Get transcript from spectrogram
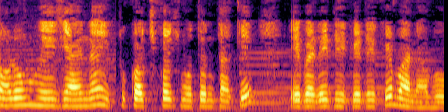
নরম হয়ে যায় না, একটু কচকচ মতন থাকে। এবারে ঢেকে ঢেকে বানাবো।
